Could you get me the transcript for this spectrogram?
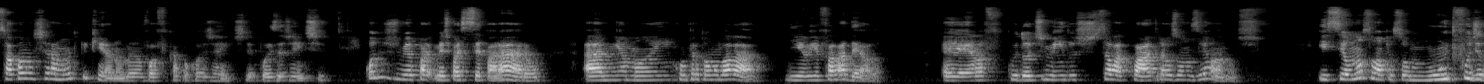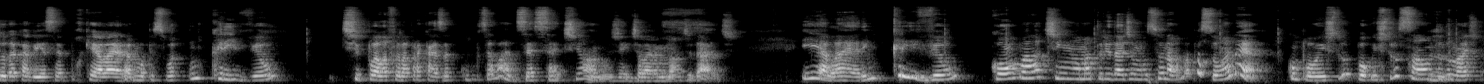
só quando a gente era muito pequeno, meu avô ficava com a gente. Depois a gente. Quando os meu pai- meus pais se separaram, a minha mãe contratou uma babá. E eu ia falar dela. é, ela cuidou de mim dos, sei lá, 4 aos 11 anos. E se eu não sou uma pessoa muito fodida da cabeça, é porque ela era uma pessoa incrível. Tipo, ela foi lá pra casa com, sei lá, 17 anos, gente. Ela era menor de idade. E ela era incrível como ela tinha uma maturidade emocional. Uma pessoa, né, com pouca, instru pouca instrução e tudo mais.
